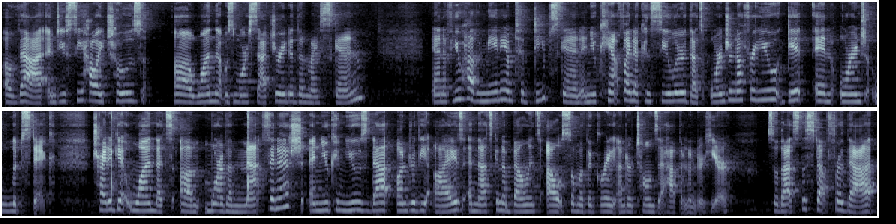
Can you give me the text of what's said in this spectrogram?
of that, and do you see how I chose uh, one that was more saturated than my skin? And if you have medium to deep skin and you can't find a concealer that's orange enough for you, get an orange lipstick. Try to get one that's um, more of a matte finish and you can use that under the eyes and that's gonna balance out some of the gray undertones that happen under here. So that's the step for that.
